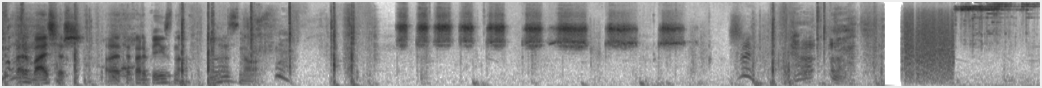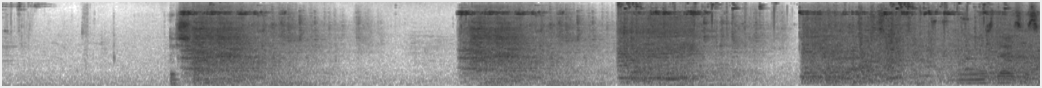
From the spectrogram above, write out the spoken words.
Тепер бачиш, але тепер пізно. Пізно. І що? Мені здається, це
